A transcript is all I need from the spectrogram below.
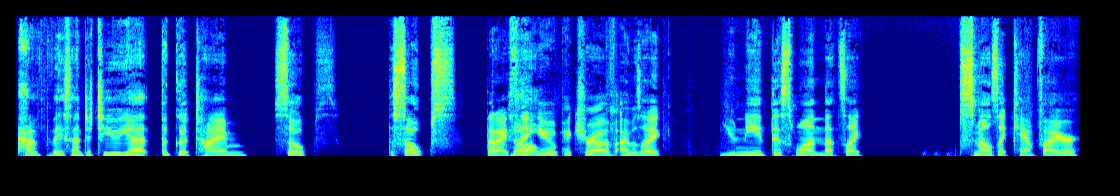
have they sent it to you yet? The Good Time soaps? The soaps that I No. sent you a picture of. I was like, you need this one that's like smells like campfire.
